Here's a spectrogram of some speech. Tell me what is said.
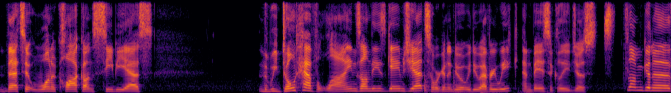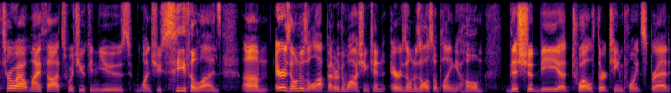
that's at 1 o'clock on CBS we don't have lines on these games yet, so we're going to do what we do every week and basically just I'm going to throw out my thoughts which you can use once you see the lines. Um, Arizona's a lot better than Washington. Arizona's also playing at home. This should be a 12 13 point spread,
